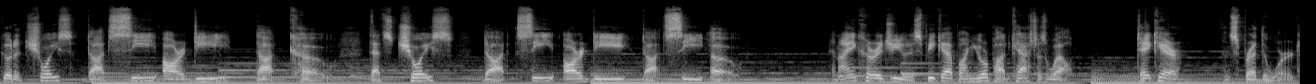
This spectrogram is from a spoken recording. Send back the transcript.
go to choice.crd.co. That's choice.crd.co. And I encourage you to speak up on your podcast as well. Take care and spread the word.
